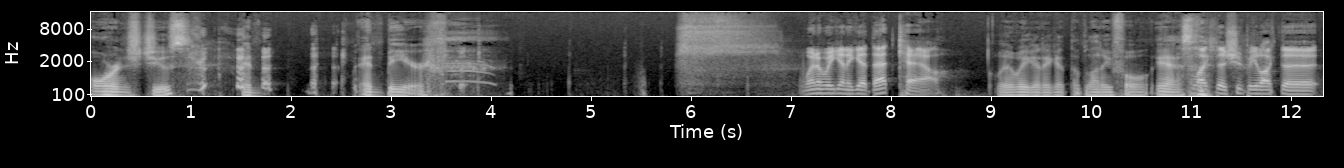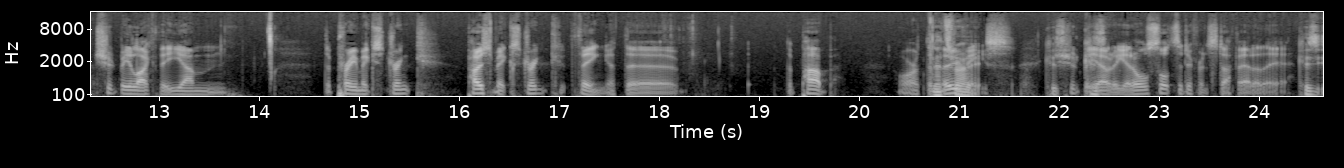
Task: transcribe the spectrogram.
orange juice, and and beer. When are we going to get that cow? When are we gonna get the bloody full? Yes. like there should be like the should be like the um the pre-mixed drink post-mixed drink thing at the the pub or at the That's right. movies. Cause, should be able to get all sorts of different stuff out of there. Because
